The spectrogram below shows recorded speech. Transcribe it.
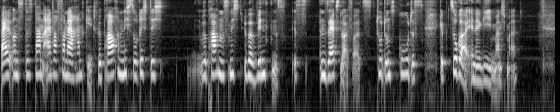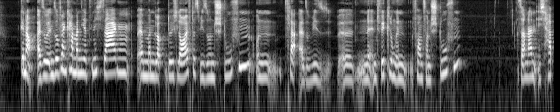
weil uns das dann einfach von der Hand geht. Wir brauchen nicht so richtig, wir brauchen es nicht überwinden. Es ist ein Selbstläufer. Es tut uns gut. Es gibt sogar Energie manchmal. Genau, also insofern kann man jetzt nicht sagen, äh, man durchläuft es wie so ein Stufen und also wie äh, eine Entwicklung in Form von Stufen, sondern ich habe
